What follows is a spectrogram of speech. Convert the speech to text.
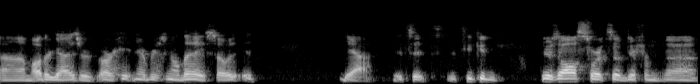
um, other guys are, are hitting every single day. So it, yeah, it's, it's, it's, you could, there's all sorts of different uh,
